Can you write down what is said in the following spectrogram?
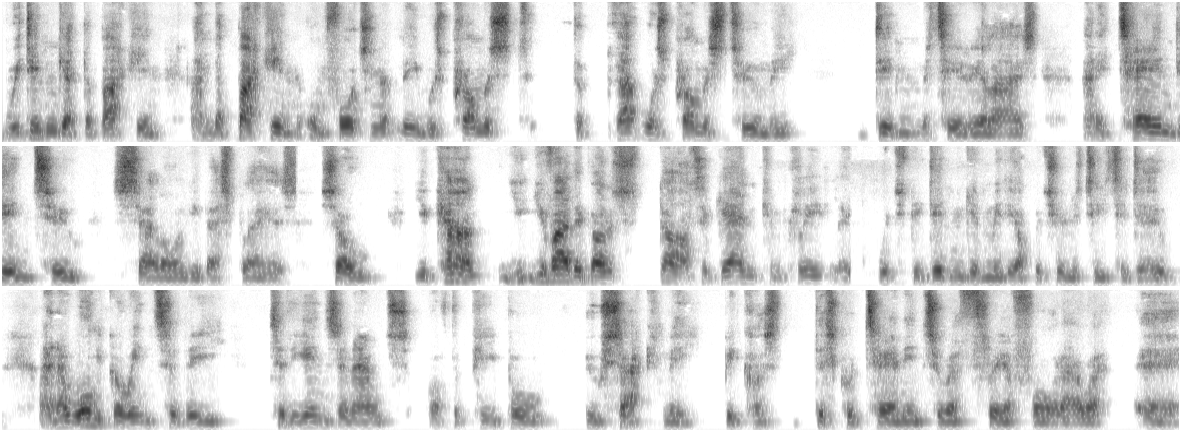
we didn't get the backing, and the backing, unfortunately, was promised. That that was promised to me, didn't materialise, and it turned into sell all your best players. So you can't. You've either got to start again completely, which they didn't give me the opportunity to do, and I won't go into the to the ins and outs of the people who sacked me because this could turn into a three or four hour uh,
